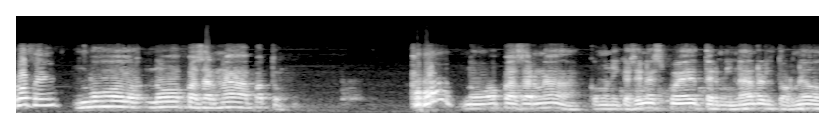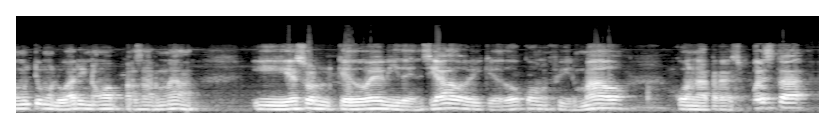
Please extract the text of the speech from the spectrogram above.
profe. No, no va a pasar nada, Pato. no va a pasar nada. Comunicaciones puede terminar el torneo en último lugar y no va a pasar nada. Y eso quedó evidenciado y quedó confirmado con la respuesta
